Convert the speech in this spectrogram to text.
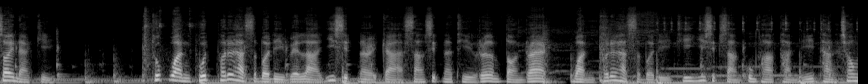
สร้อยนากีทุกวันพุธพฤหัสบดีเวลา 20นาฬิกา30 นาทีเริ่มตอนแรก วันพฤหัสบดีที่ 23 กุมภาพันธ์นี้ทางช่อง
